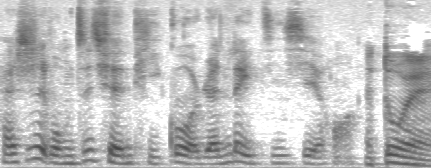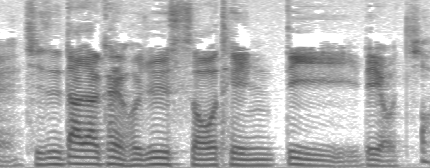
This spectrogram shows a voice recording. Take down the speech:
还是我们之前提过人类机械化哎、对，其实大家可以回去收听第六集。哦，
